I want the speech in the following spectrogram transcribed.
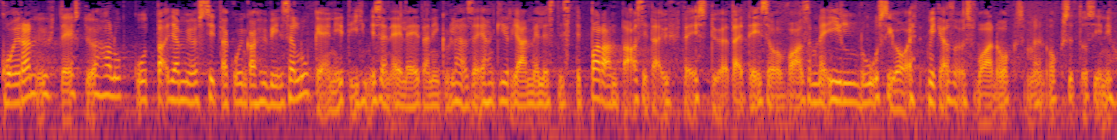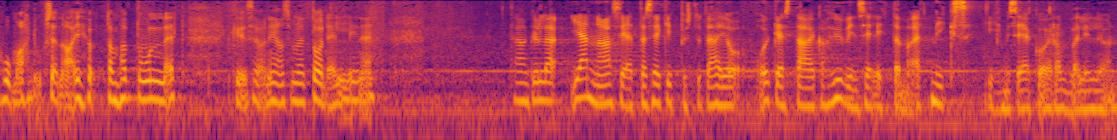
koiran yhteistyöhalukkuutta ja myös sitä, kuinka hyvin se lukee niitä ihmisen eleitä, niin kyllähän se ihan kirjaimellisesti parantaa sitä yhteistyötä, että ei se ole vaan semmoinen illuusio, että mikä se olisi vaan semmoinen oksitosiini humahduksen aiheuttama tunne, kyllä se on ihan semmoinen todellinen. Tämä on kyllä jännä asia, että sekin pystytään jo oikeastaan aika hyvin selittämään, että miksi ihmisen ja koiran välille on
